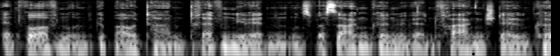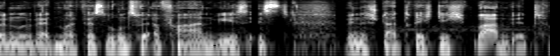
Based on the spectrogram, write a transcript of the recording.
entworfen und gebaut haben, treffen. Die werden uns was sagen können, wir werden Fragen stellen können und werden mal versuchen zu erfahren, wie es ist, wenn es Stadt richtig warm wird.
